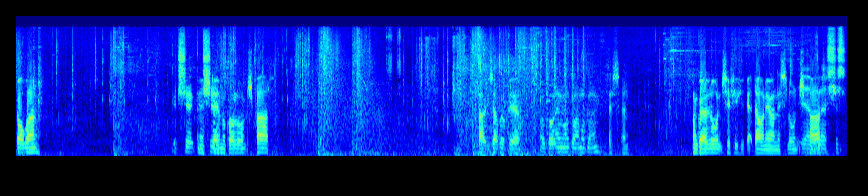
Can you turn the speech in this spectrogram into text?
Got one. Good shit, good Finished shit. him. Got a launch pad. Charlie's up with you. I got him, I got him, I got him. Listen. I'm gonna launch if you could get down here on this launch Yeah, pad. let's just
